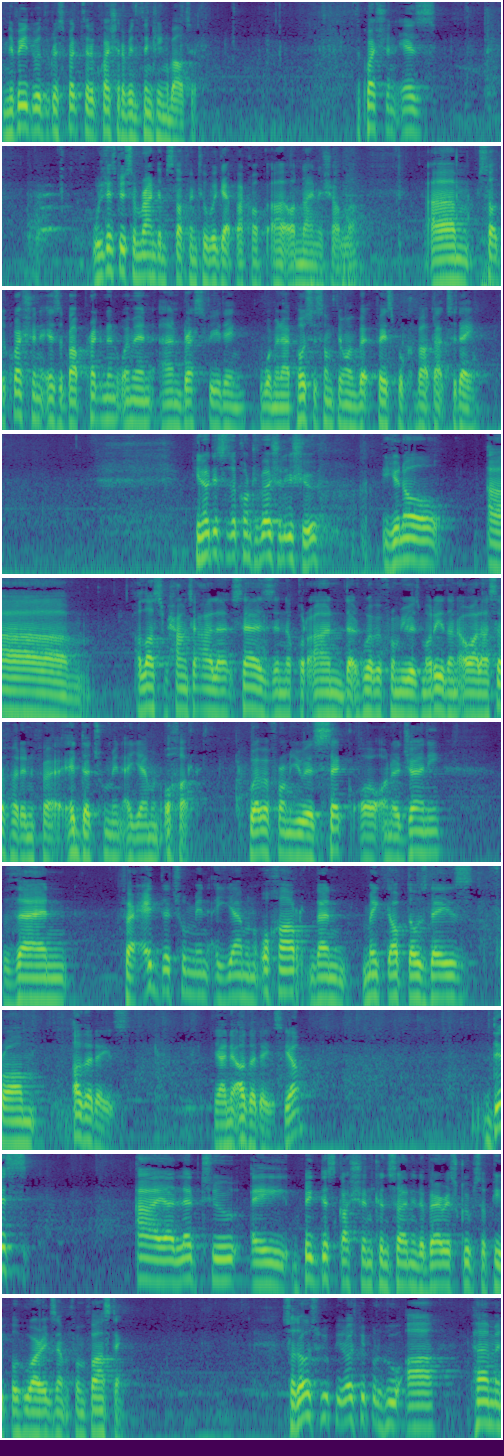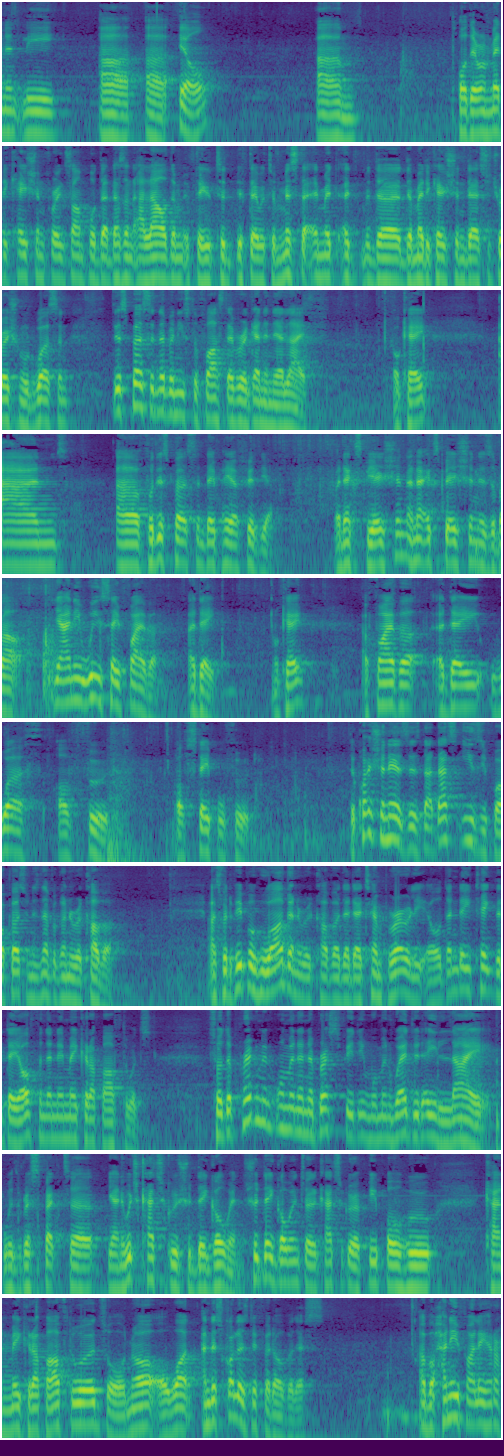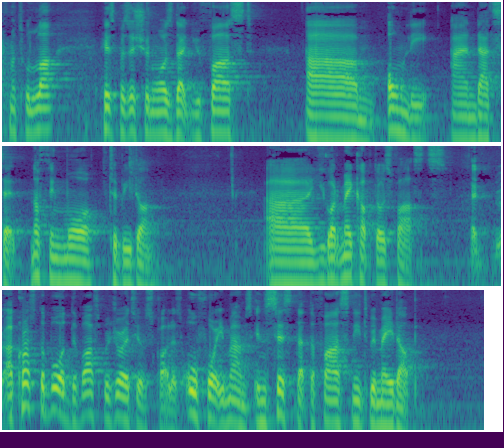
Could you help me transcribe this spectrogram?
Naveed, with respect to the question, I've been thinking about it. The question is, we'll just do some random stuff until we get back up uh, online, inshallah. Um, so the question is about pregnant women and breastfeeding women. I posted something on Facebook about that today. You know, this is a controversial issue. You know, um, Allah subhanahu wa ta'ala says in the Quran that whoever from you is maridan aw ala safarin fa'iddatun min ayyamin ukhar. Whoever from you is sick or on a journey, then fa'iddatun min ayyamin ukhar, then make up those days from other days. Yeah, yani other days, yeah? This ayah led to a big discussion concerning the various groups of people who are exempt from fasting. So those who, those people who are permanently uh, uh, ill, um, or they're on medication, for example, that doesn't allow them, if they to, if they were to miss the, uh, the the medication, their situation would worsen. This person never needs to fast ever again in their life. Okay, and uh, for this person, they pay a fidya, an expiation, and that expiation is about yani we say fiver a day. Okay, a fiver a day worth of food, of staple food. The question is, is that that's easy for a person who's never going to recover. As for the people who are going to recover, that they're temporarily ill, then they take the day off and then they make it up afterwards. So the pregnant woman and the breastfeeding woman, where do they lie with respect to, yani, which category should they go in? Should they go into the category of people who can make it up afterwards or not, or what? And the scholars differed over this. Abu Hanifa alayhi rahmatullah, his position was that you fast um, only and that's it, nothing more to be done uh, you got to make up those fasts. Uh, Across the board, the vast majority of scholars, all four imams, insist that the fasts need to be made up.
